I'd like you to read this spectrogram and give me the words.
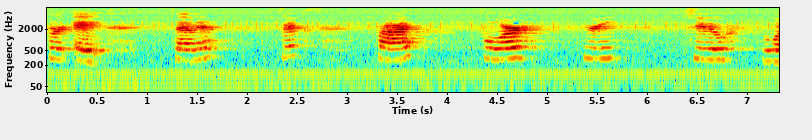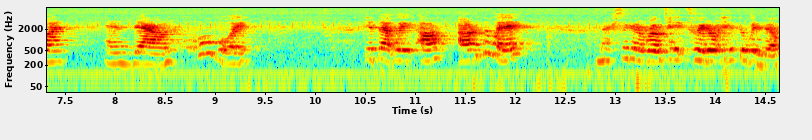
For eight, seven, six, five, four, three, two, one, and down. Oh boy. Get that weight off out of the way. I'm actually gonna rotate so I don't hit the window.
